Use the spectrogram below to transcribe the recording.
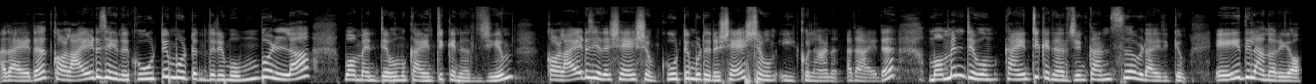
അതായത് കൊളൈഡ് ചെയ്യുന്നത് കൂട്ടിമുട്ടുന്നതിന് മുമ്പുള്ള മൊമെന്റവും കൈനറ്റിക് എനർജിയും കൊളൈഡ് ചെയ്ത ശേഷം കൂട്ടിമുട്ടിന് ശേഷവും ഈക്വൽ ആണ്. അതായത് മൊമെന്റവും കൈനറ്റിക് എനർജിയും കൺസേർവ്ഡ് ആയിരിക്കും. ഏതിലാണെന്നറിയോ?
